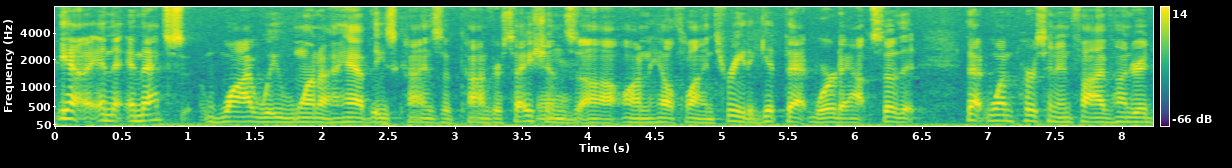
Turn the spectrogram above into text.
yeah and, and that's why we want to have these kinds of conversations yeah. uh, on healthline 3 to get that word out so that that one person in 500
